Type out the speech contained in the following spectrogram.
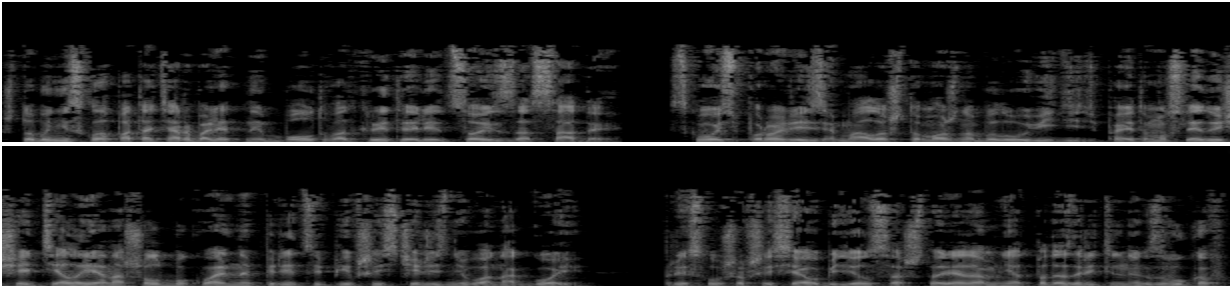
чтобы не схлопотать арбалетный болт в открытое лицо из засады. Сквозь прорези мало что можно было увидеть, поэтому следующее тело я нашел буквально перецепившись через него ногой. Прислушавшись, я убедился, что рядом нет подозрительных звуков,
